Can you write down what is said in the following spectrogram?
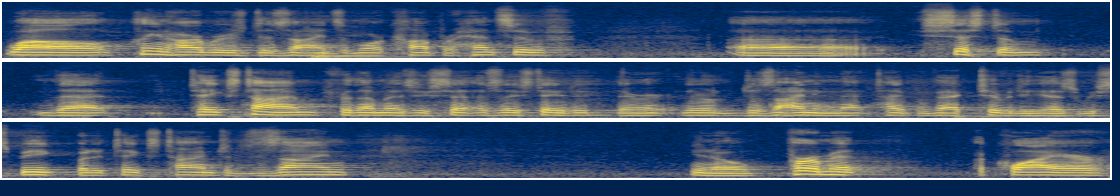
while Clean Harbors designs a more comprehensive uh, system that takes time for them, as you said, as they stated, they're, they're designing that type of activity as we speak, but it takes time to design, you know, permit, acquire,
